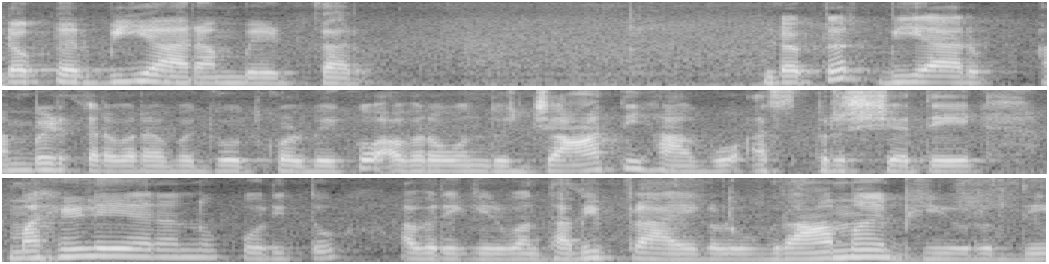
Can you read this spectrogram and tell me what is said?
doctor B R Ambedkar. Doctor B R Ambedkar ಅವರ ಬಗ್ಗೆ ಓದ್ಕೊಳ್ಬೇಕು. ಅವರ ಒಂದು ಜಾತಿ ಹಾಗೂ ಅಸ್ಪೃಶ್ಯತೆ ಮಹಿಳೆಯರನ್ನು ಕುರಿತು ಅವರಿಗಿರುವಂಥ ಅಭಿಪ್ರಾಯಗಳು, ಗ್ರಾಮಾಭಿವೃದ್ಧಿ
